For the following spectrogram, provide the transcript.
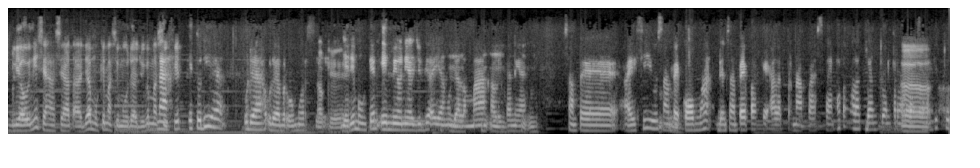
beliau ini sehat-sehat aja, mungkin masih muda juga, masih Nah, fit. Itu dia udah udah berumur sih. Oke. Jadi mungkin imunnya juga yang udah lemah kali Mm-mm. kan ya. Mm-mm. Sampai ICU, sampai koma dan sampai pakai alat pernapasan. Apa alat bantuan pernapasan Eh, gitu.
